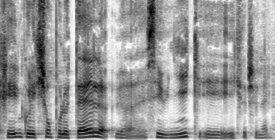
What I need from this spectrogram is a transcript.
créer une collection pour l'hôtel euh, assez unique et exceptionnelle.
